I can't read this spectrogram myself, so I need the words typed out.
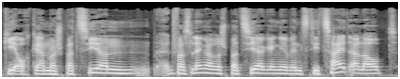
Gehe auch gern mal spazieren, etwas längere Spaziergänge, wenn es die Zeit erlaubt.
